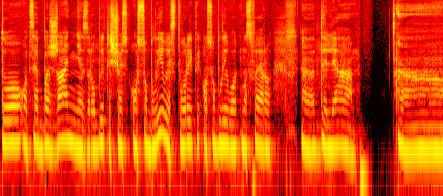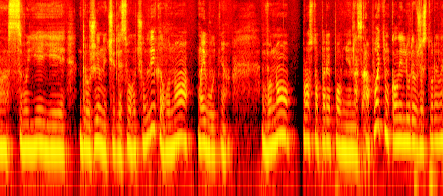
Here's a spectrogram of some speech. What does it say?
то оце бажання зробити щось особливе, створити особливу атмосферу е, для своєї дружини чи для свого чоловіка, воно майбутнього. Воно просто переповнює нас. А потім, коли люди вже створили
